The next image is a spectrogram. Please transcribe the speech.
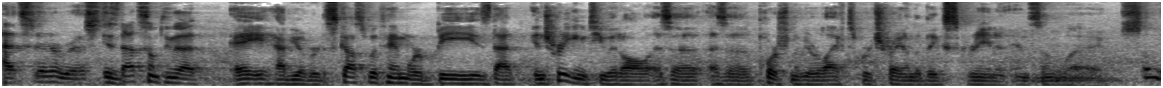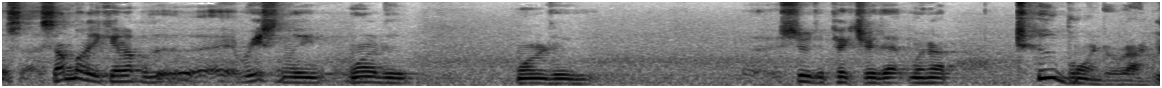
That's interesting. Is that something that a have you ever discussed with him, or b is that intriguing to you at all as a as a portion of your life to portray on the big screen in, some way? Some, somebody came up with uh, recently wanted to wanted to shoot a picture that went up to Born to Run.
